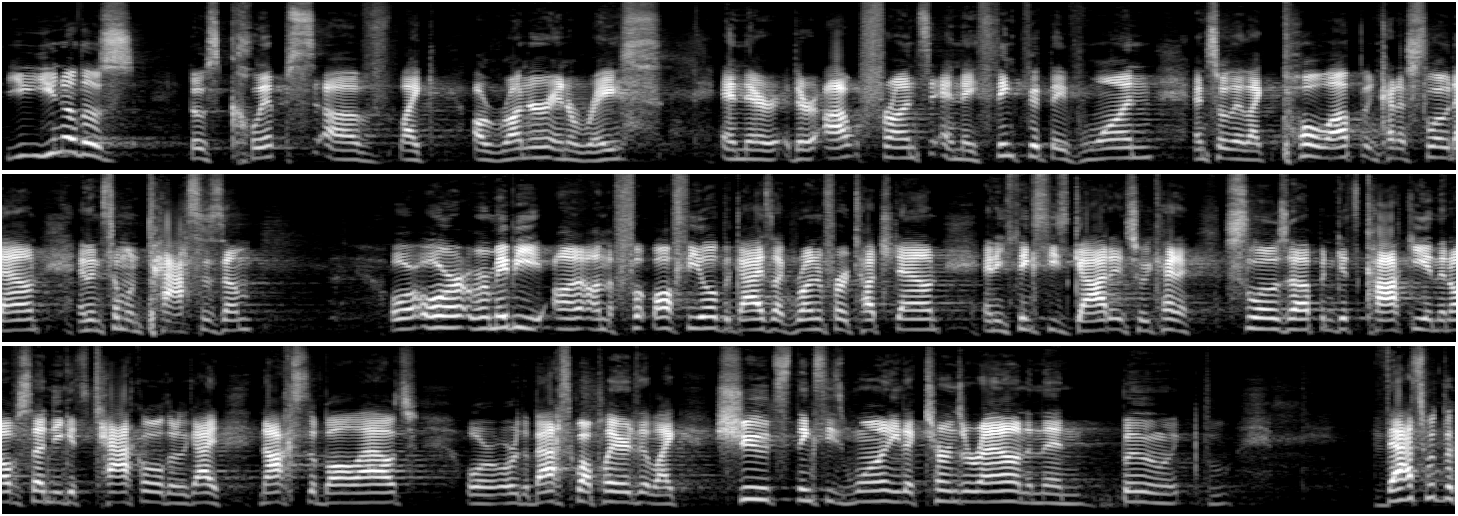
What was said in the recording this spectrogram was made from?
You, you know those, those clips of like a runner in a race and they're, they're out front and they think that they've won and so they like pull up and kind of slow down and then someone passes them Or, or, or maybe on, on the football field, the guy's like running for a touchdown and he thinks he's got it, and so he kind of slows up and gets cocky, and then all of a sudden he gets tackled, or the guy knocks the ball out. Or, or the basketball player that like shoots, thinks he's won, he like turns around and then boom. That's what the,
